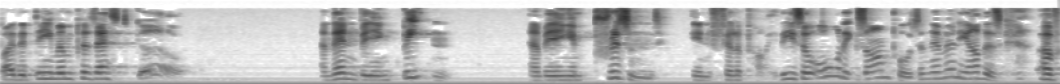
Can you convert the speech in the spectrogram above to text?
by the demon possessed girl. And then being beaten and being imprisoned in Philippi. These are all examples, and there are many others, of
